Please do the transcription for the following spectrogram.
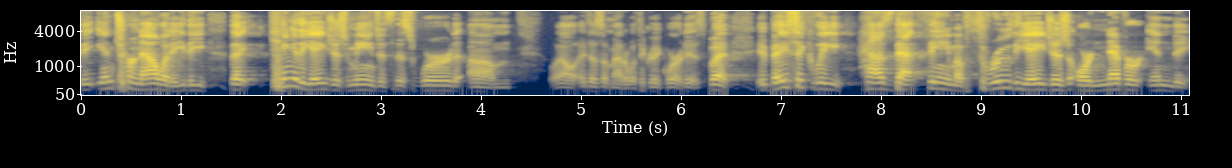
the eternality. The, the King of the ages means it's this word. Um, well, it doesn't matter what the Greek word is, but it basically has that theme of through the ages or never ending.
